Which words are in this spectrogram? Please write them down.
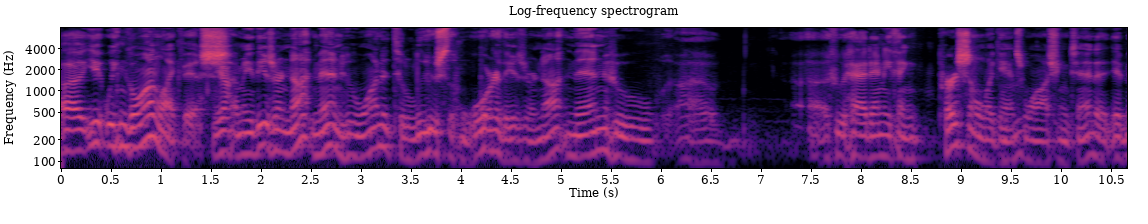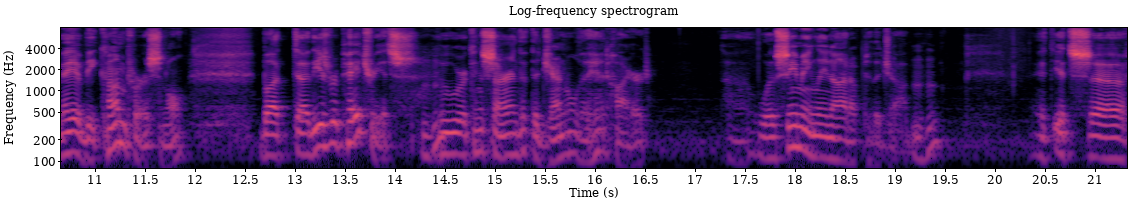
Uh, you, we can go on like this. Yeah. I mean, these are not men who wanted to lose the war. These are not men who uh, uh, who had anything personal against mm-hmm. Washington. It, it, may have become personal, but uh, these were patriots mm-hmm. who were concerned that the general they had hired uh, was seemingly not up to the job. Mm-hmm. It, it's uh,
